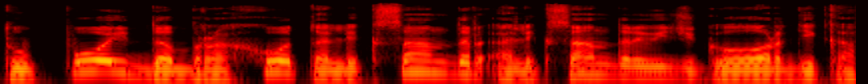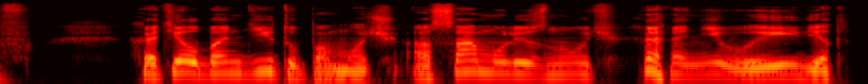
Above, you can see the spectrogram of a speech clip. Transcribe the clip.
тупой доброход Александр Александрович Гордиков. Хотел бандиту помочь, а сам улизнуть не выйдет.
